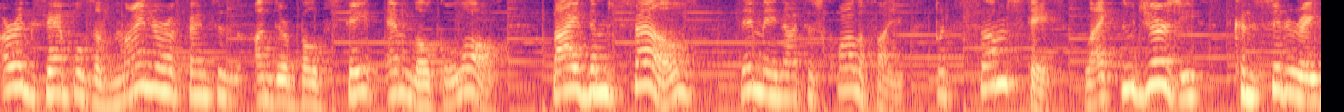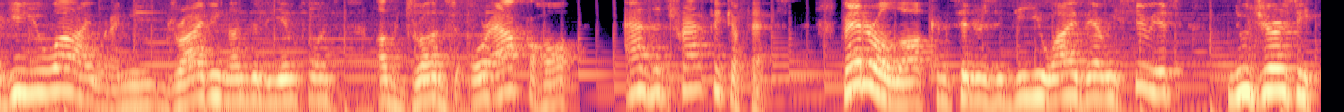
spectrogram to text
are examples of minor offenses under both state and local laws. By themselves, they may not disqualify you. But some states, like New Jersey, consider a DUI, what I mean driving under the influence of drugs or alcohol, as a traffic offense. Federal law considers a DUI very serious. New Jersey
